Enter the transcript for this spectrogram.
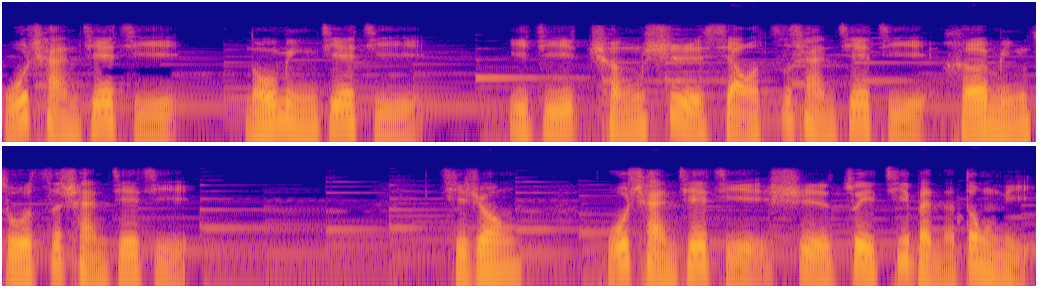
无产阶级、农民阶级以及城市小资产阶级和民族资产阶级。其中，无产阶级是最基本的动力。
